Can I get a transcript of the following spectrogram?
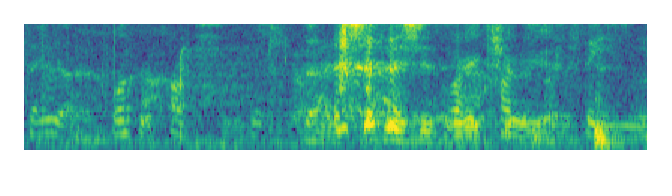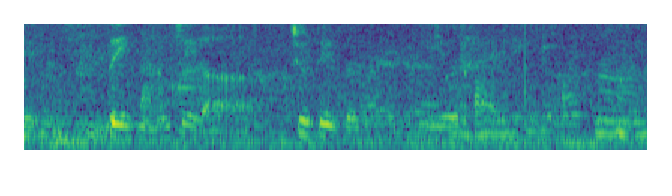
可以的，我很好奇，对是。好奇 curious. 对于对你们这个 就对这个犹太人啊，嗯，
